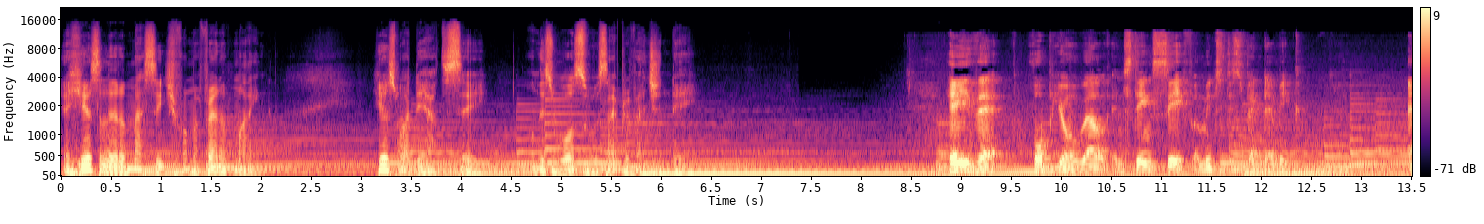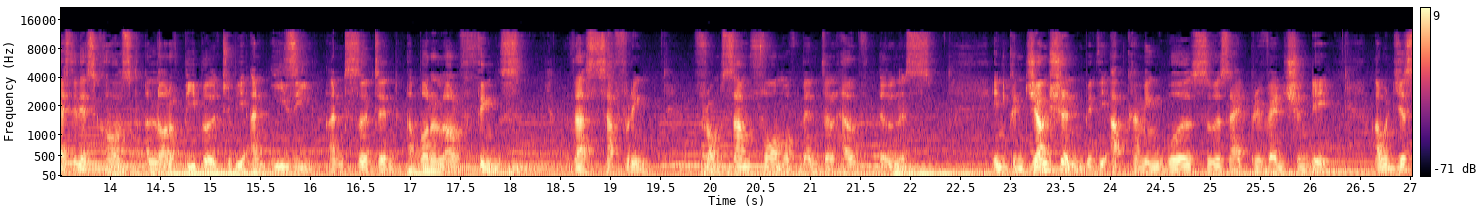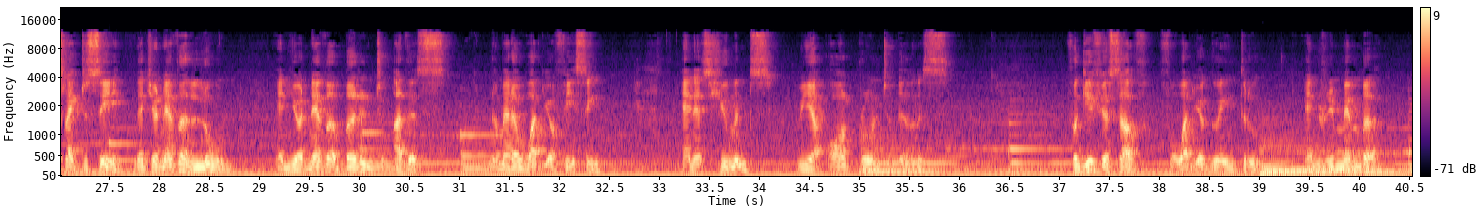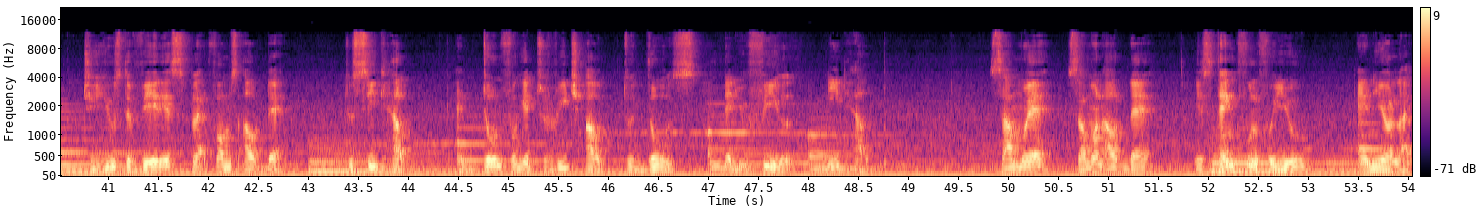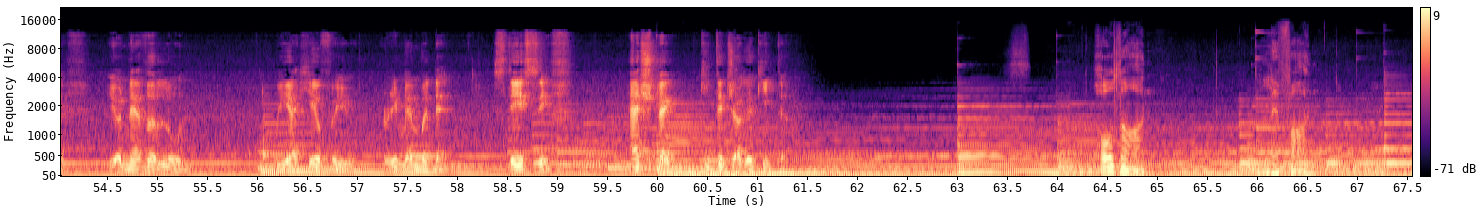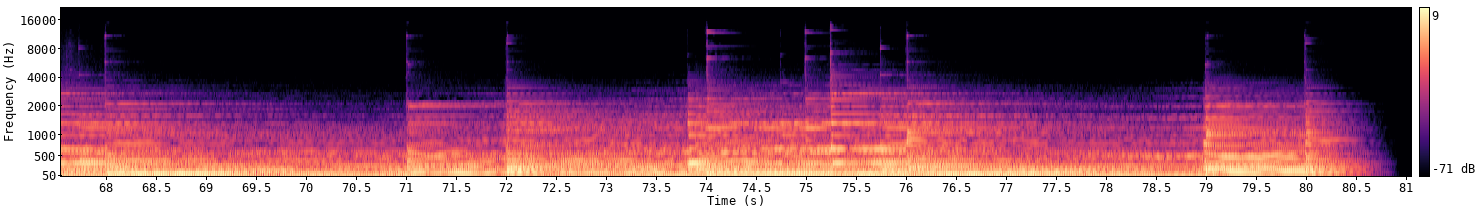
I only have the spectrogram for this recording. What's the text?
And here's a little message from a friend of mine. Here's what they have to say on this World Suicide Prevention Day. Hey there, hope you're well and staying safe amidst this pandemic. As it has caused a lot of people to be uneasy, uncertain about a lot of things, thus suffering from some form of mental health illness. In conjunction with the upcoming World Suicide Prevention Day, I would just like to say that you're never alone and you're never a burden to others, no matter what you're facing. And as humans, we are all prone to illness. Forgive yourself for what you're going through and remember to use the various platforms out there to seek help and don't forget to reach out to those that you feel need help. Somewhere, someone out there is thankful for you and your life. You're never alone. We are here for you. Remember that. Stay safe. Hashtag kita jaga kita. Hold on. Live on.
